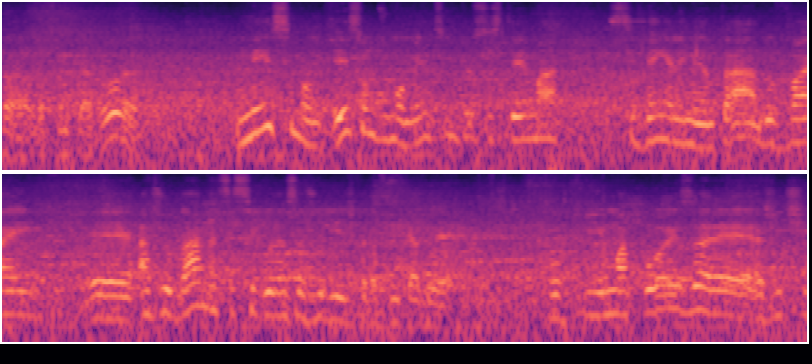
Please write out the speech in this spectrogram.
da, da franqueadora, nesse, esse é um dos momentos em que o sistema se bem alimentado, vai é, ajudar nessa segurança jurídica da franqueadora. Porque uma coisa é a gente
